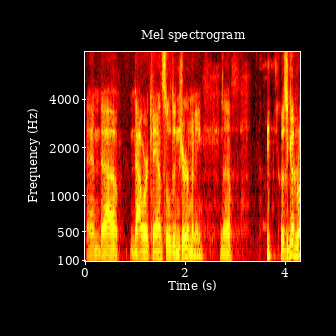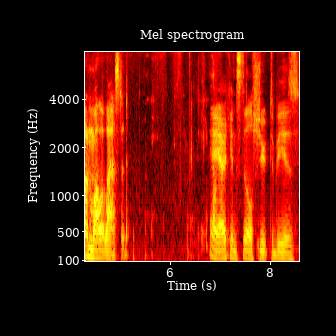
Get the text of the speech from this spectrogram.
and uh now we're canceled in germany no it was a good run while it lasted Hey, I can still shoot to be as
